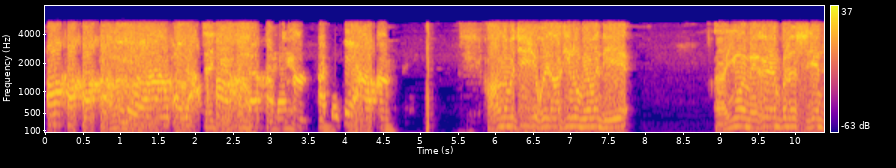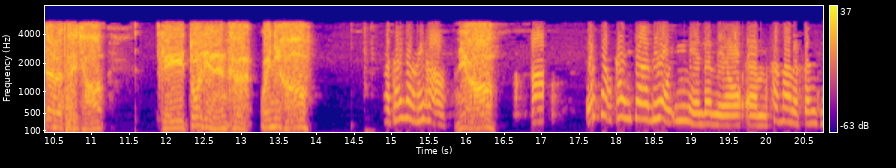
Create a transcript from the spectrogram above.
哦，好好好谢谢你啊，卢台长。再见好的，好的，再见嗯，好，再见啊，嗯。好，那么继续回答听众朋友问题。啊、因为每个人不能时间站得太长，给多点人看。喂，你好，啊，台长你好。你好，啊，我想看一下六一年的牛，嗯，看他的身体。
